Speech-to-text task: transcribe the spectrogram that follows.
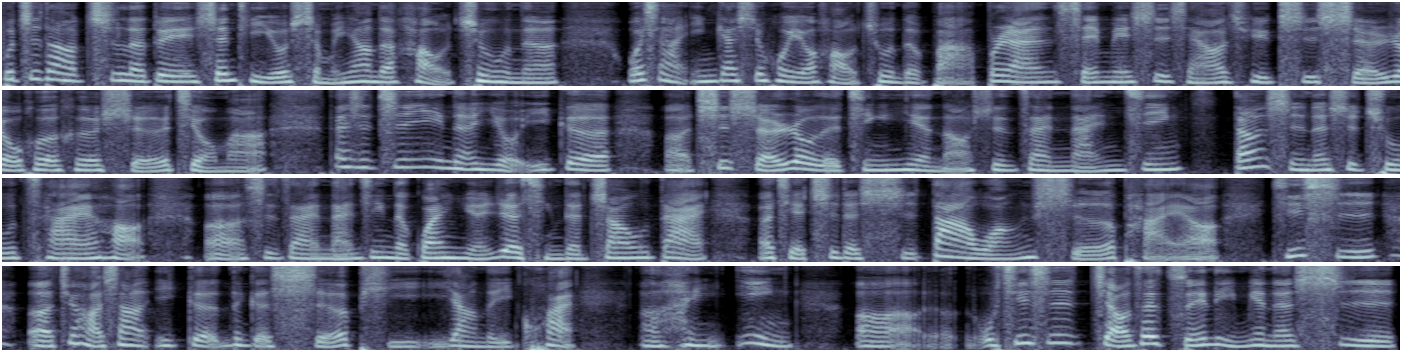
不知道吃了对身体有什么样的好处呢？我想应该是会有好处的吧，不然谁没事想要去吃蛇肉或喝蛇酒嘛？但是志毅呢有一个呃吃蛇肉的经验呢，是在南京，当时呢。”是出差哈，呃，是在南京的官员热情的招待，而且吃的是大王蛇排啊。其实呃，就好像一个那个蛇皮一样的一块，呃，很硬。呃，我其实嚼在嘴里面呢是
